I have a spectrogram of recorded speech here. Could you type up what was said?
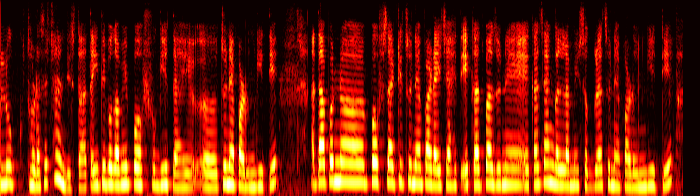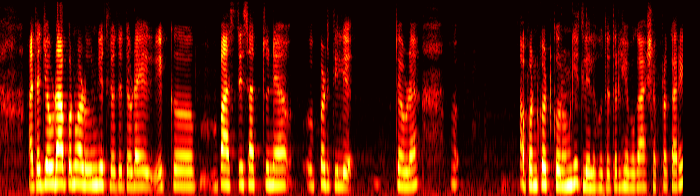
लुक थोडासा छान दिसतो. आता इथे बघा मी पफ घेत आहे चुन्या पाडून घेते. आता आपण पफसाठी चुन्या पाडायच्या आहेत. एकाच बाजूने एकाच अँगलला मी सगळ्या चुन्या पाडून घेते. आता जेवढं आपण वाढवून घेतलं होतं तेवढ्या एक पाच ते सात चुन्या पडतील तेवढ्या आपण कट करून घेतलेलं होतं. तर हे बघा अशा प्रकारे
